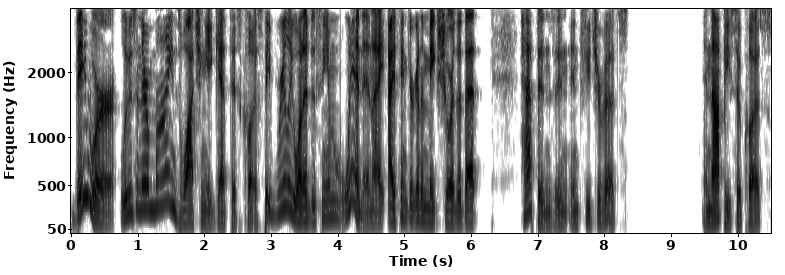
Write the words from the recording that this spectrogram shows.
they were losing their minds watching it get this close. They really wanted to see him win, and I, I think they're going to make sure that that happens in, in future votes and not be so close.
